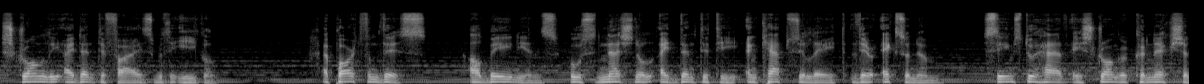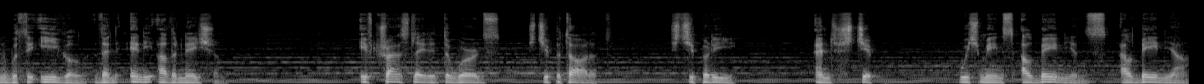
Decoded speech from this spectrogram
strongly identifies with the eagle. Apart from this, Albanians, whose national identity encapsulate their exonym, seems to have a stronger connection with the eagle than any other nation. If translated the words Shqipëtarët, Shqipëri, and Shqip, which means Albanians, Albania,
